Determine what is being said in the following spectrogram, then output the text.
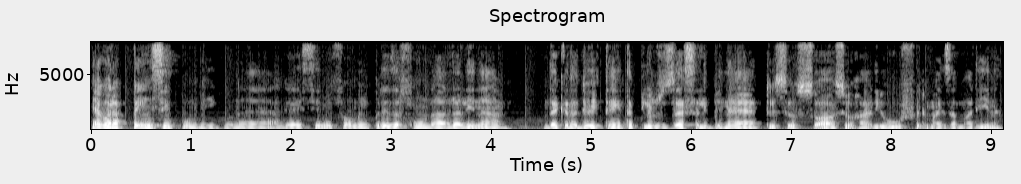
E agora pensem comigo, né? A HSM foi uma empresa fundada ali na década de 80 pelo José Salib Neto e seu sócio, Harry Ufer, mais a Marina,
